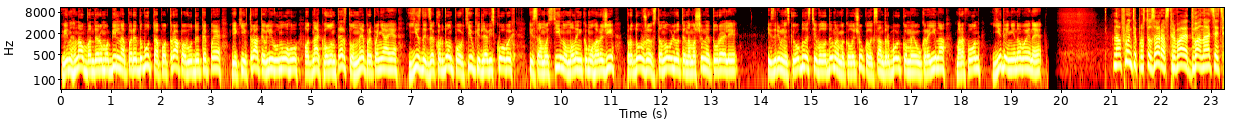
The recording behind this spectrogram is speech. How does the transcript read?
Він гнав бандеромобіль на передову та потрапив у ДТП, в якій втратив ліву ногу. Однак волонтерство не припиняє. Їздить за кордон по автівки для військових і самостійно в маленькому гаражі продовжує встановлювати на машини турелі. Із Рівненської області Володимир Миколайчук, Олександр Бойко. Ми Україна. Марафон. Єдині новини. На фронті просто зараз триває 12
